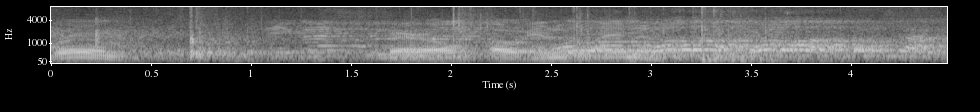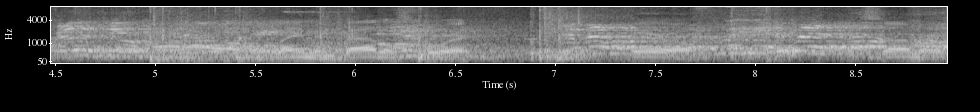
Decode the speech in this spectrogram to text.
Broome. Ferrell. Oh, into Layman. Layman battles for it. Ferrell. Summers.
